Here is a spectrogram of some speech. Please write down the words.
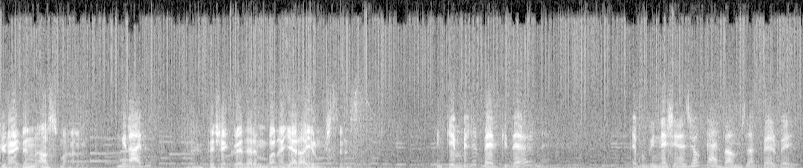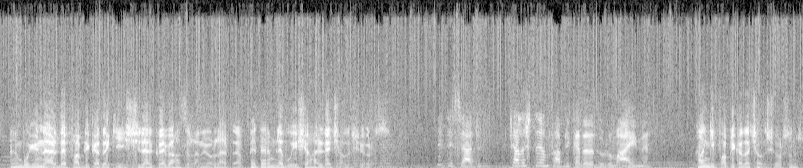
Günaydın Asuman Hanım. Günaydın. Teşekkür ederim, bana yer ayırmışsınız. Kim bilir, belki de öyle. E, bugün neşeniz yok galiba Muzaffer Bey. Bugünlerde fabrikadaki işçiler greve hazırlanıyorlar da, pederimle bu işi halle çalışıyoruz. Ne tesadüf, çalıştığım fabrikada da durum aynı. Hangi fabrikada çalışıyorsunuz?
